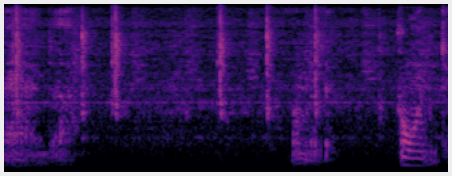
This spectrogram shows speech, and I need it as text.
and uh, I'm going to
